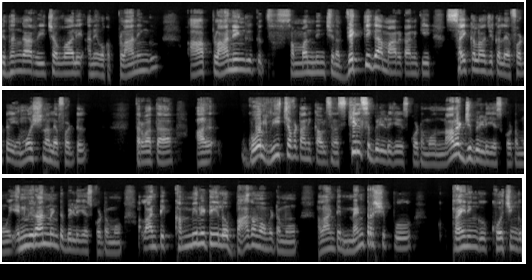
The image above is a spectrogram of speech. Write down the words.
విధంగా రీచ్ అవ్వాలి అనే ఒక ప్లానింగ్ ఆ ప్లానింగ్కి సంబంధించిన వ్యక్తిగా మారటానికి సైకలాజికల్ ఎఫర్ట్ ఎమోషనల్ ఎఫర్ట్ తర్వాత ఆ గోల్ రీచ్ అవ్వడానికి కావాల్సిన స్కిల్స్ బిల్డ్ చేసుకోవటము నాలెడ్జ్ బిల్డ్ చేసుకోవటము ఎన్విరాన్మెంట్ బిల్డ్ చేసుకోవటము అలాంటి కమ్యూనిటీలో భాగం అవ్వటము అలాంటి మెంటర్షిప్ ట్రైనింగ్ కోచింగ్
